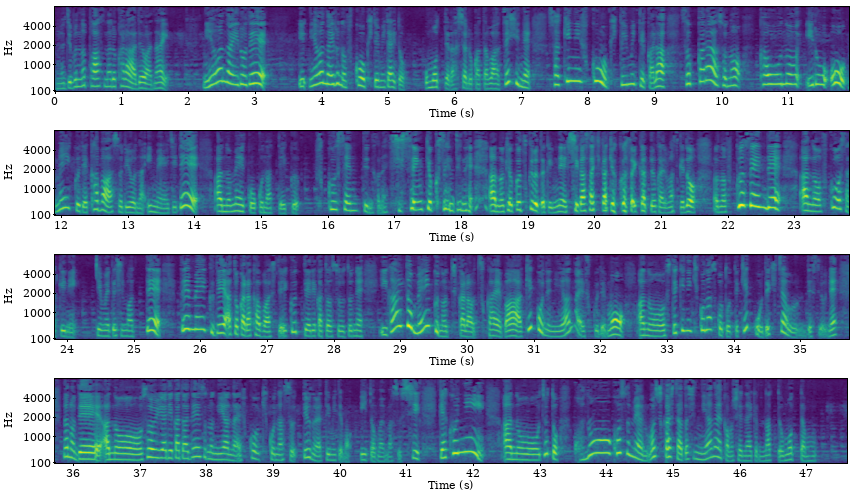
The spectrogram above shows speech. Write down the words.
自分のパーソナルカラーではない、似合わない色で、似合わない色の服を着てみたいと思ってらっしゃる方は、ぜひね、先に服を着てみてから、そっからその顔の色をメイクでカバーするようなイメージで、あのメイクを行っていく。伏線っていうんですかね、視線曲線ってね、あの曲作るときにね、詩が先か曲が先かってよくありますけど、あの伏線で、あの服を先に決めてしまって、で、メイクで後からカバーしていくってやり方をするとね、意外とメイクの力を使えば、結構ね、似合わない服でも、あの、素敵に着こなすことって結構できちゃうんですよね。なので、あの、そういうやり方で、その似合わない服を着こなすっていうのをやってみてもいいと思いますし、逆に、あの、ちょっと、このコスメもしかして私似合わないかもしれないけどなって思った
